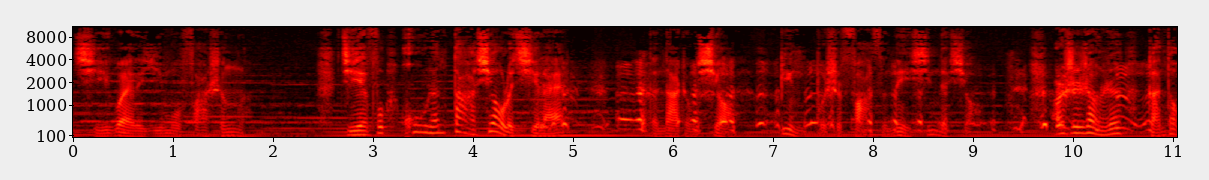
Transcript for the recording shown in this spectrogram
奇怪的一幕发生了，姐夫忽然大笑了起来，但那种笑并不是发自内心的笑，而是让人感到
